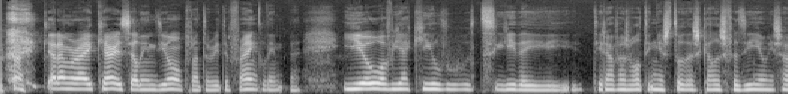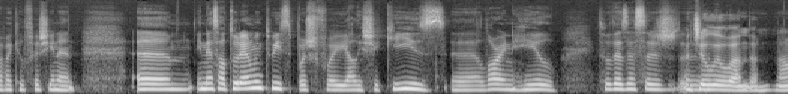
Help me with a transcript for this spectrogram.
que era a Mariah Carey, Celine Dion, pronto, a Rita Franklin. E eu ouvia aquilo de seguida e tirava as voltinhas todas que elas faziam e achava aquilo fascinante. Um, e nessa altura era muito isso. Depois foi Alicia Keys, uh, Lauryn Hill, todas essas. A uh, Julie London, não?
